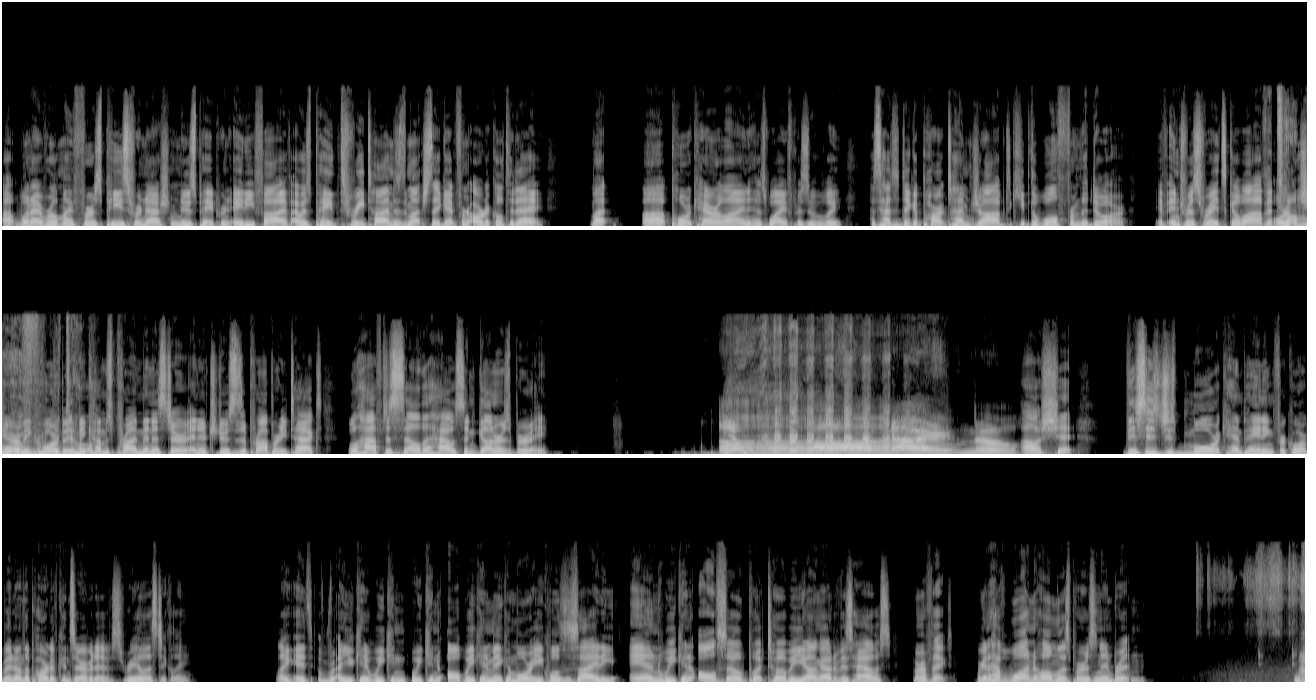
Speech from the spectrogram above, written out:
uh, when I wrote my first piece for a national newspaper in '85, I was paid three times as much as I get for an article today. My uh, poor Caroline, his wife presumably, has had to take a part-time job to keep the wolf from the door. If interest rates go up, The or if Jeremy Wolfe from the Corbyn becomes prime minister and introduces a property tax, we'll have to sell the house in Gunnersbury. Yeah. Oh, no. Oh, no. Oh shit! This is just more campaigning for Corbyn on the part of conservatives. Realistically, like it's you can we can we can all, we can make a more equal society, and we can also put Toby Young out of his house. Perfect. We're gonna have one homeless person in Britain. But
